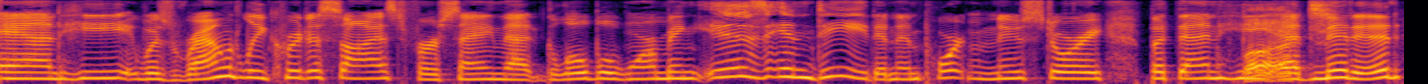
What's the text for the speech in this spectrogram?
and he was roundly criticized for saying that global warming is indeed an important news story. But then he But- admitted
